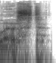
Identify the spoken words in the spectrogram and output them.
list.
